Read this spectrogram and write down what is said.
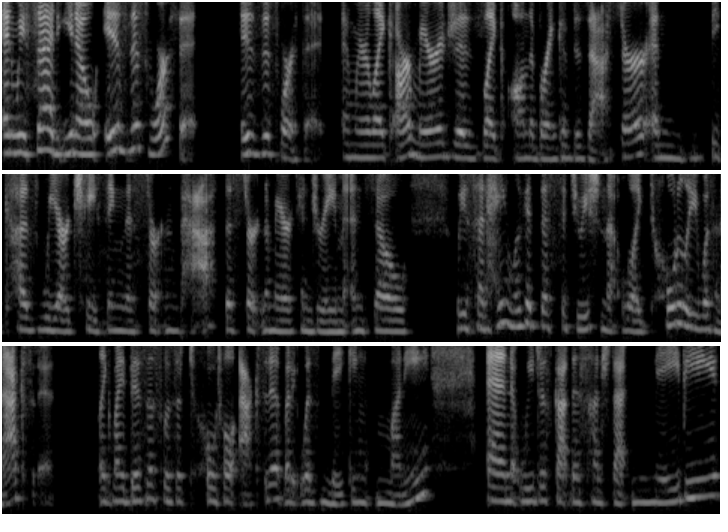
and we said you know is this worth it is this worth it? And we are like, our marriage is like on the brink of disaster. And because we are chasing this certain path, this certain American dream. And so we said, hey, look at this situation that like totally was an accident. Like my business was a total accident, but it was making money. And we just got this hunch that maybe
